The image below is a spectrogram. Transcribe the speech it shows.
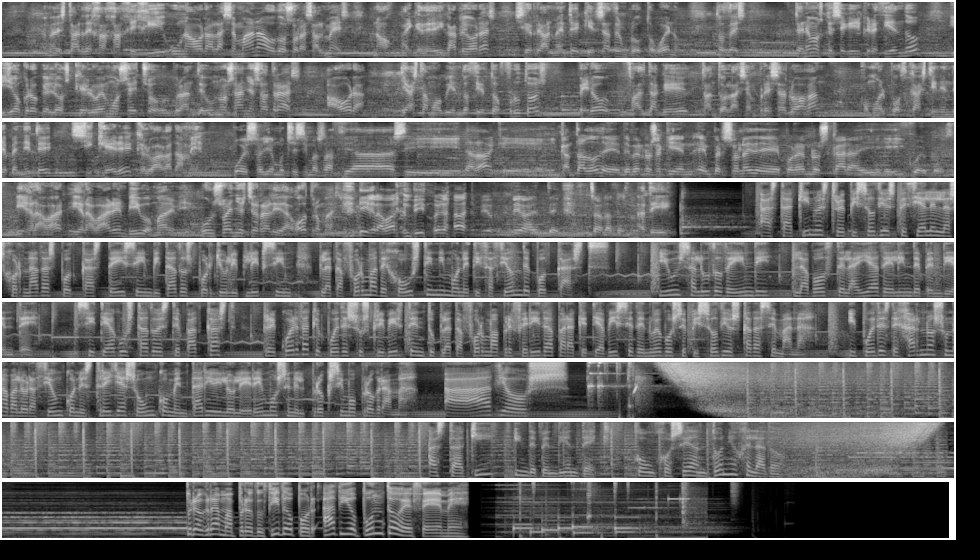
estar de jajajiji una hora a la semana o dos horas al mes. No, hay que dedicarle horas si realmente quieres hacer un producto bueno. Entonces, tenemos que seguir creciendo y yo creo que los que lo hemos hecho durante unos años atrás, ahora ya estamos viendo ciertos frutos, pero falta que tanto las empresas lo hagan como el podcasting independiente, si quiere, que lo haga también. Pues oye, muchísimas gracias y nada, que encantado de, vernos aquí en, persona y de ponernos cara y, cuerpos. Y grabar, y grabar en vivo, madre mía. Un sueño hecho realidad, otro más. Y grabar en vivo, grabar en vivo, efectivamente. Muchas gracias. A ti. Hasta aquí nuestro episodio especial en las jornadas Podcast Days e invitados por Julie Lipsin, plataforma de hosting y monetización de podcasts. Y un saludo de Indy, la voz de la IA del Independiente. Si te ha gustado este podcast, recuerda que puedes suscribirte en tu plataforma preferida para que te avise de nuevos episodios cada semana. Y puedes dejarnos una valoración con estrellas o un comentario y lo leeremos en el próximo programa. Adiós. Hasta aquí, Independiente, con José Antonio Gelado. Programa producido por adio.fm.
